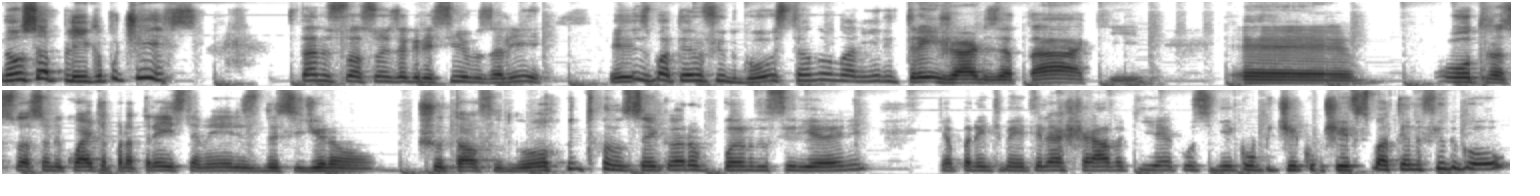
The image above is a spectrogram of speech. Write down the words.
não se aplica para o Chiefs. Está em situações agressivas ali, eles bateram field goal estando na linha de três jardas de ataque. É, outra situação de quarta para três também, eles decidiram chutar o field goal. Então não sei qual era o plano do Siriani, que aparentemente ele achava que ia conseguir competir com o Chiefs batendo field goal.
